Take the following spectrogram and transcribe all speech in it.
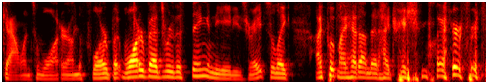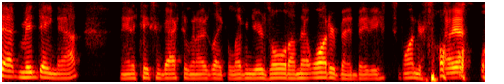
gallons of water on the floor. But water beds were the thing in the 80s, right? So like I put my head on that hydration bladder for that midday nap. Man, it takes me back to when I was like 11 years old on that waterbed, baby. It's wonderful. Oh, yeah.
